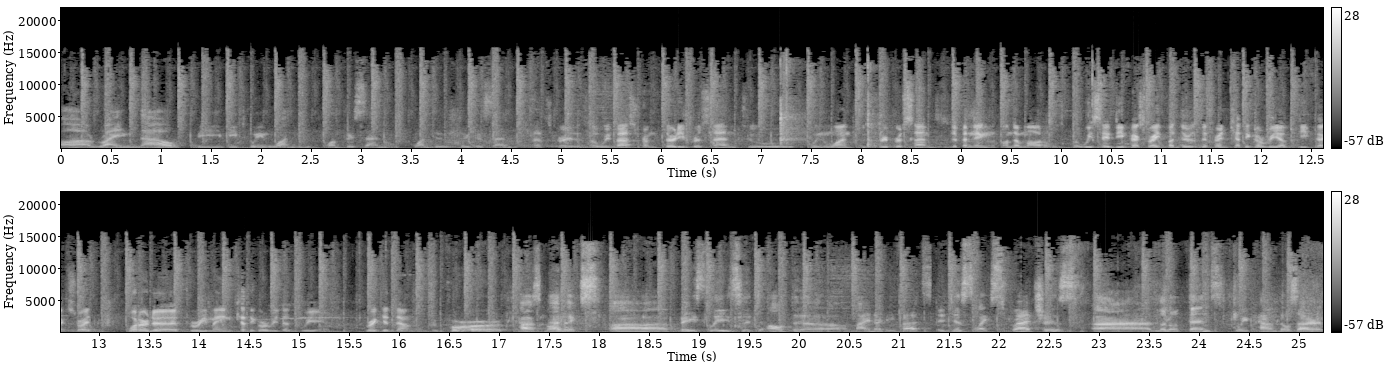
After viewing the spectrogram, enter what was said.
Uh, right now, be between one one percent, one to three percent. That's great. So we passed from 30% to between 1 to 3% depending on the model. But we say defect rate, but there's different category of defects, right? What are the three main categories that we break it down? For cosmetics, uh, basically it's all the minor defects. It's just like scratches, uh, little dents. We count those are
